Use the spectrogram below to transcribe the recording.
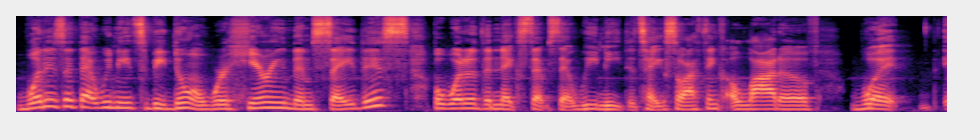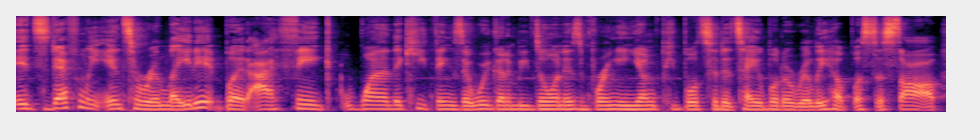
what is it that we need to be doing? We're hearing them say this, but what are the next steps that we need to take? So I think a lot of what it's definitely interrelated, but I think one of the key things that we're going to be doing is bringing young people to the table to really help us to solve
